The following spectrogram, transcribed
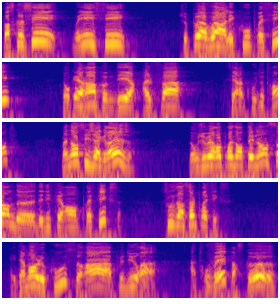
Parce que si, vous voyez ici, je peux avoir les coûts précis, donc R1 peut me dire alpha, c'est un coût de 30. Maintenant, si j'agrège, donc je vais représenter l'ensemble des différents préfixes sous un seul préfixe. Évidemment, le coût sera plus dur à, trouver parce que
